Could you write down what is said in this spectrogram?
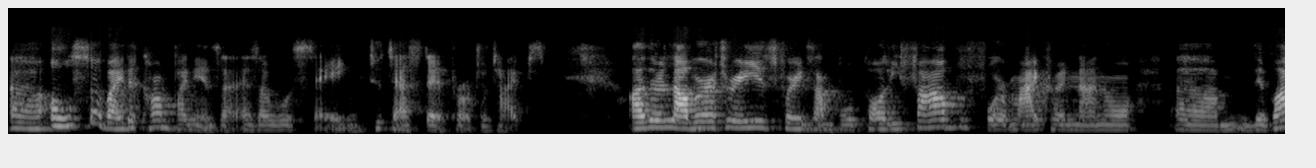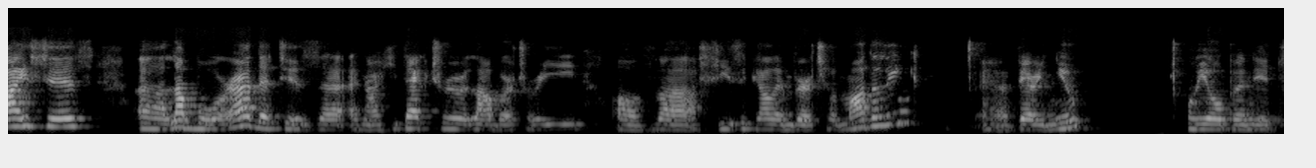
uh, also by the companies, as I was saying, to test their prototypes. Other laboratories, for example, PoliFAB for micro and nano um, devices, uh, Labora, that is uh, an architecture laboratory of uh, physical and virtual modeling, uh, very new. We opened it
